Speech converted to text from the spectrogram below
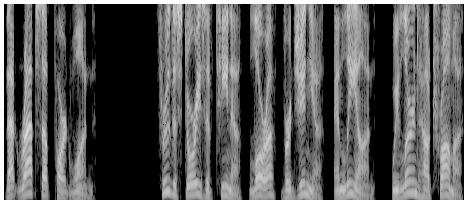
That wraps up part 1. Through the stories of Tina, Laura, Virginia, and Leon, we learned how trauma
